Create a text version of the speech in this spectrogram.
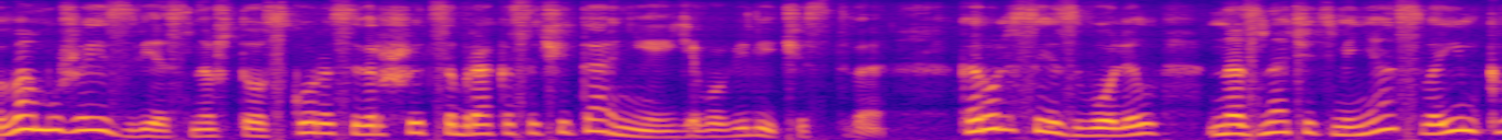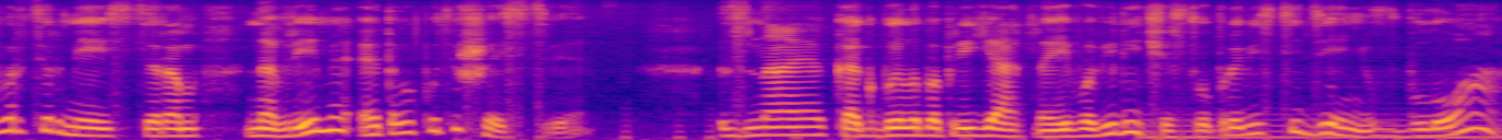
Вам уже известно, что скоро совершится бракосочетание Его Величества. Король соизволил назначить меня своим квартирмейстером на время этого путешествия. Зная, как было бы приятно Его Величеству провести день в Блуа,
